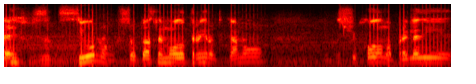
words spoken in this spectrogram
е, сигурно, защото аз не мога да тренирам така, но ще хода на прегледи,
